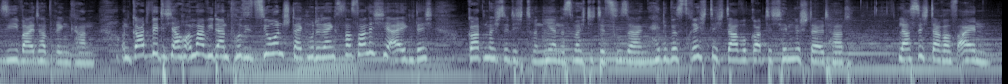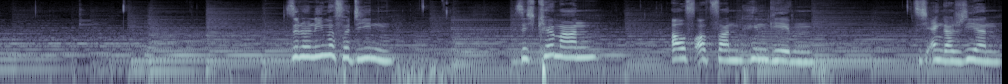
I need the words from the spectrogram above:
sie weiterbringen kann. Und Gott wird dich auch immer wieder in Positionen stecken, wo du denkst, was soll ich hier eigentlich? Gott möchte dich trainieren, das möchte ich dir zusagen. Hey, du bist richtig da, wo Gott dich hingestellt hat. Lass dich darauf ein. Synonyme für dienen. Sich kümmern, aufopfern, hingeben, sich engagieren.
